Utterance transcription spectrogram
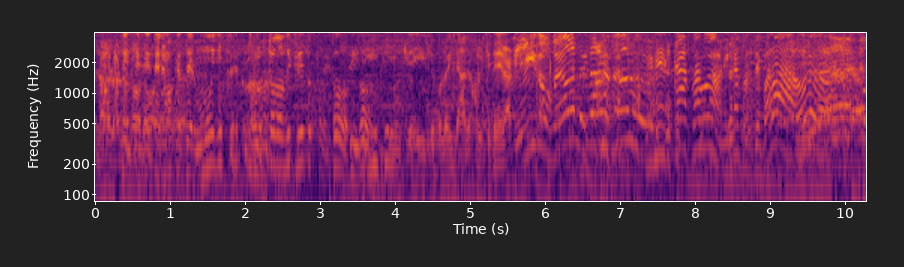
No, no, Sí, no, sí, no, sí, no, tenemos no, que ser muy discretos. Sí, todos discretos, todos, todos. Sí, todos. sí, sí. Increíble, pues no hay nada mejor que tener amigos, weón. No hay nada mejor, weón. Tener casa, weón, y casa separada, ¿verdad?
